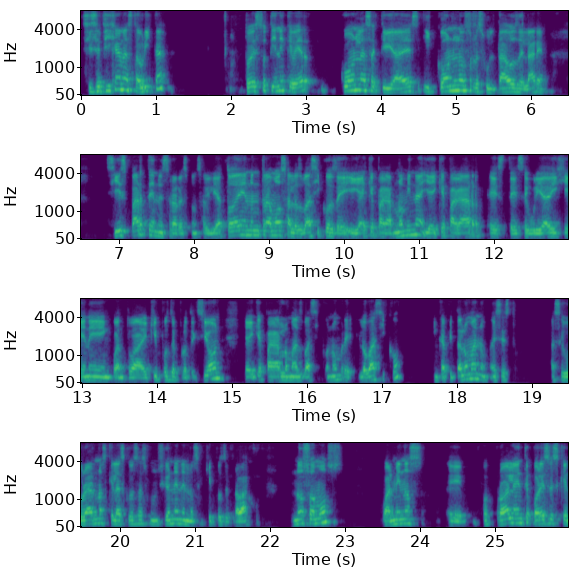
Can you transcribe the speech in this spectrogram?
Si se fijan hasta ahorita, todo esto tiene que ver con las actividades y con los resultados del área. Sí es parte de nuestra responsabilidad. Todavía no entramos a los básicos de y hay que pagar nómina y hay que pagar este, seguridad e higiene en cuanto a equipos de protección y hay que pagar lo más básico. No, lo básico en capital humano es esto, asegurarnos que las cosas funcionen en los equipos de trabajo. No somos o al menos eh, probablemente por eso es que,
